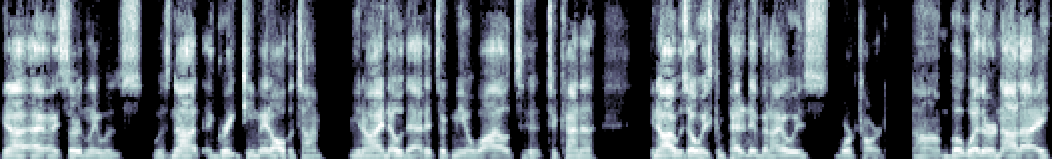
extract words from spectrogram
you know, I, I certainly was was not a great teammate all the time. You know, I know that it took me a while to to kind of, you know, I was always competitive and I always worked hard. Um, but whether or not I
